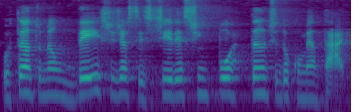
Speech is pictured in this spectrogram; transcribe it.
Portanto, não deixe de assistir este importante documentário.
